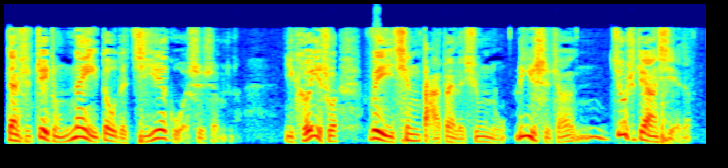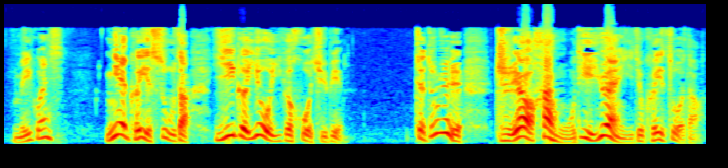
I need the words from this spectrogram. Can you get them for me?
但是这种内斗的结果是什么呢？你可以说卫青打败了匈奴，历史上就是这样写的，没关系。你也可以塑造一个又一个霍去病，这都是只要汉武帝愿意就可以做到的。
